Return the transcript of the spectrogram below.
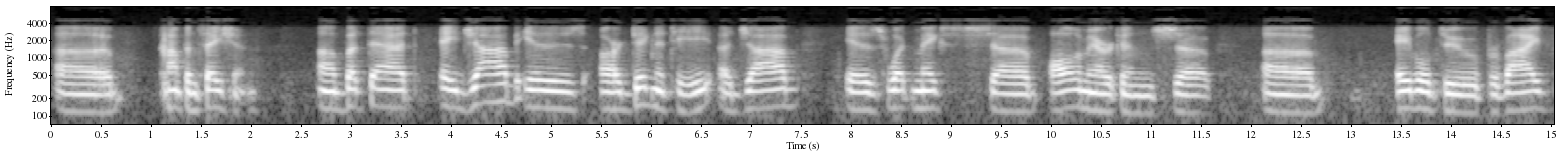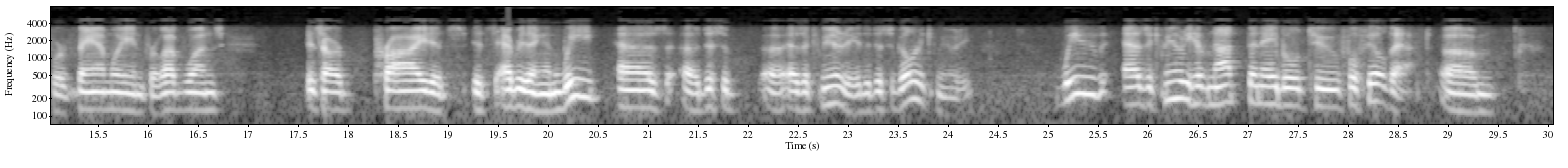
uh, compensation, uh, but that a job is our dignity. A job is what makes uh, all Americans able to provide for family and for loved ones. It's our pride. It's it's everything. And we, as a dis- uh, as a community, the disability community, we as a community have not been able to fulfill that. Um,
